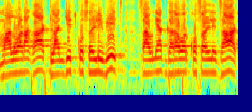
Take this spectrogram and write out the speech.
मालवाडा घाट लांजीत कोसळली वीज. सावण्यात घरावर कोसळले झाड.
